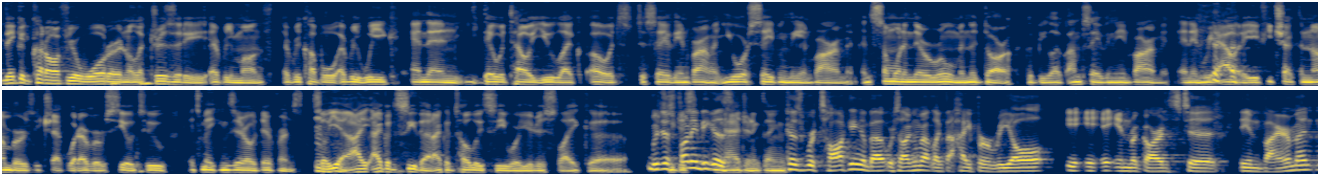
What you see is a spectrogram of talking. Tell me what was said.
Like they could cut off your water and electricity every month, every couple, every week, and then they would tell you like, "Oh, it's to save the environment. You're saving the environment." And someone in their room in the dark could be like, "I'm saving the environment." environment. And in reality, if you check the numbers, you check whatever CO2, it's making zero difference. So Mm-hmm. yeah, I, I could see that. I could totally see where you're just like, uh, Which is funny because imagining things. because we're talking about we're talking about like the hyper real i- i- in regards to the environment.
